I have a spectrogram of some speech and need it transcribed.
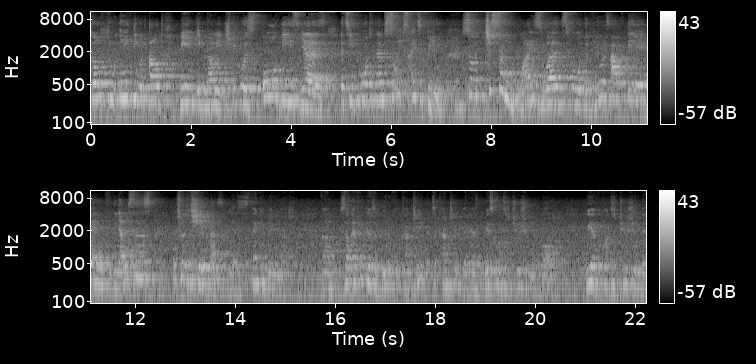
go through anything without being acknowledged because all these years, it's important and I'm so excited for you. So just some wise words for the viewers out there and for the youngsters. I'm sure just share with us. Yes, thank you very much. South Africa is a beautiful country. It's a country that has the best constitution in the world. We have a constitution that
